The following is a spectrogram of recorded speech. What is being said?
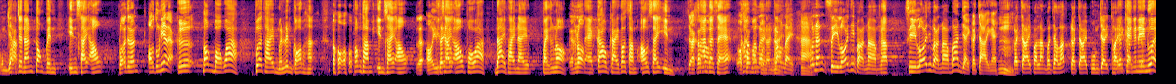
คงเพยาก ราะฉะนั้นต้องเป็น inside out เพราะฉะนั้นเอาตรงเนี้ยแหละ คือต้องบอกว่าเพื่อไทยเหมือนเล่นกอล์ฟฮะอ๋อต้องทำ inside out แล้วอ๋อ inside out out เพราะว่าได้ภายในไปข้างนอก ไปข้างนอก แต่ก้าวไกลก็ทำ outside in จากข้างสร้างนอกกระแสออกเข้าข้างมาในกดดันข้างใน อ่า เพราะฉะนั้น 400 ที่ผ่านมา ครับ400 ที่ผ่านมาบ้านใหญ่กระจายไงกระจายพลังประชารัฐกระจายภูมิใจไทยแล้วแข่งกันเองด้วย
